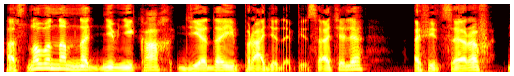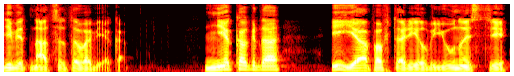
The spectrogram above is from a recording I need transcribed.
основанном на дневниках деда и прадеда писателя – офицеров XIX века. Некогда и я повторил в юности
